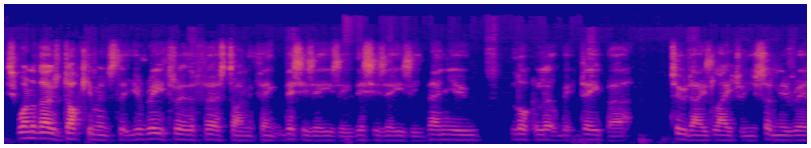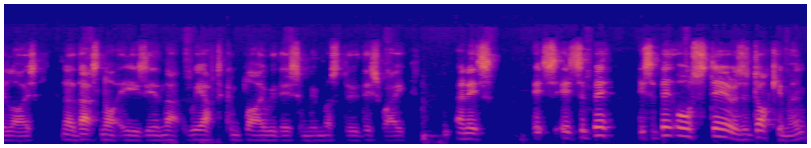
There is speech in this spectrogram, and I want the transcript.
it's one of those documents that you read through the first time and think this is easy this is easy then you look a little bit deeper two days later and you suddenly realize no that's not easy and that we have to comply with this and we must do this way. And it's it's it's a bit it's a bit austere as a document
